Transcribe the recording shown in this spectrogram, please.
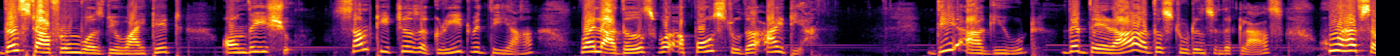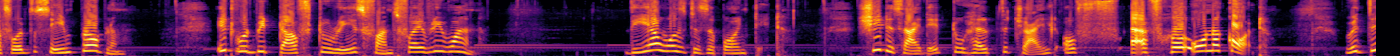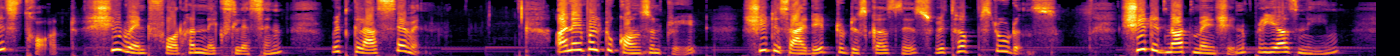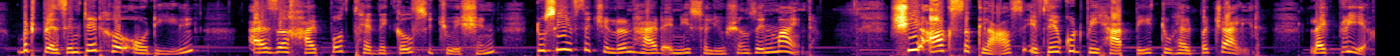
The staff room was divided on the issue. Some teachers agreed with Dia while others were opposed to the idea. They argued that there are other students in the class who have suffered the same problem. It would be tough to raise funds for everyone. Dia was disappointed. She decided to help the child of, of her own accord. With this thought, she went for her next lesson with class 7. Unable to concentrate, she decided to discuss this with her students. She did not mention Priya's name but presented her ordeal as a hypothetical situation to see if the children had any solutions in mind. She asked the class if they could be happy to help a child like Priya.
